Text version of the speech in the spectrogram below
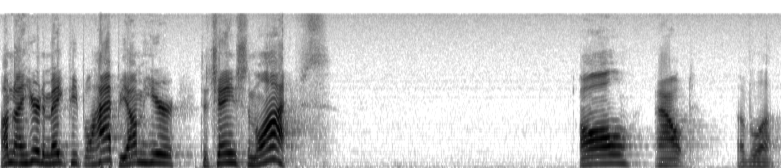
I'm not here to make people happy. I'm here to change some lives all out of love.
